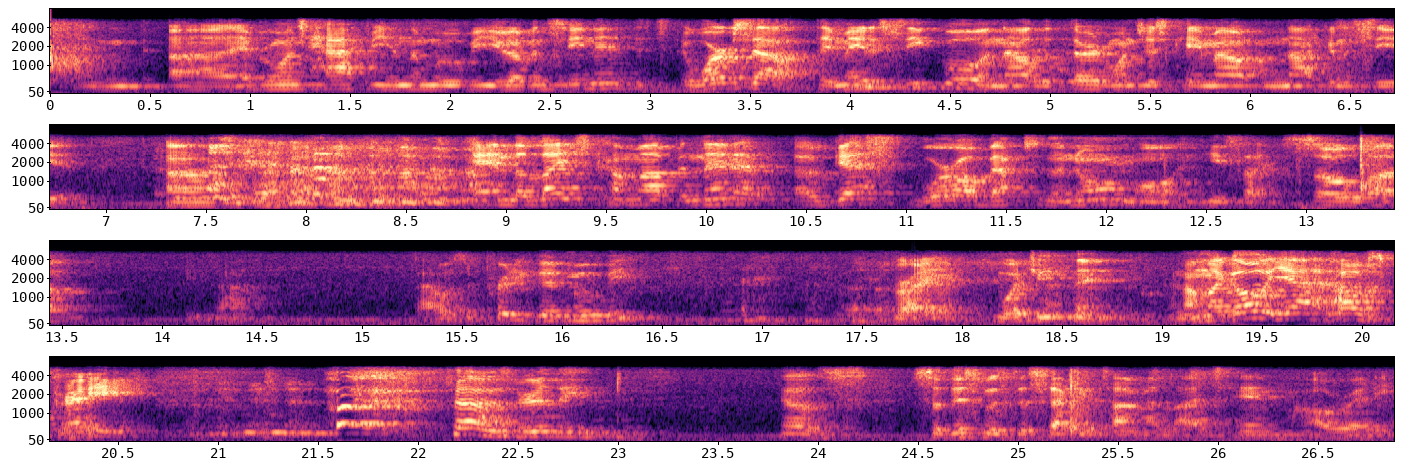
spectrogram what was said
and uh, everyone's happy in the movie. You haven't seen it? It's, it works out. They made a sequel, and now the third one just came out. I'm not going to see it. Um, and the lights come up, and then I guess we're all back to the normal. And he's like, "So, uh, that was a pretty good movie, right? What do you think?" And I'm like, "Oh yeah, that was great." that was really, that was, so this was the second time I lied to him already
